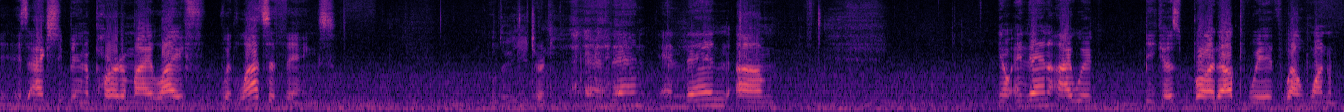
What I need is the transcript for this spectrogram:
has actually been a part of my life with lots of things. We'll do a U-turn. And then and then um, you know and then I would because brought up with well one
